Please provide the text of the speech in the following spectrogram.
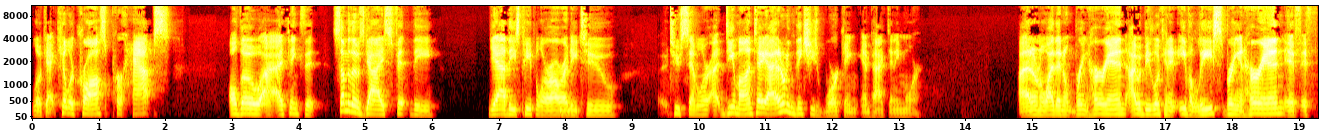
look at. Killer Kross, perhaps. Although I, I think that some of those guys fit the yeah, these people are already too too similar. Uh, Diamante, I don't even think she's working Impact anymore. I don't know why they don't bring her in. I would be looking at Ivelisse, bringing her in if if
